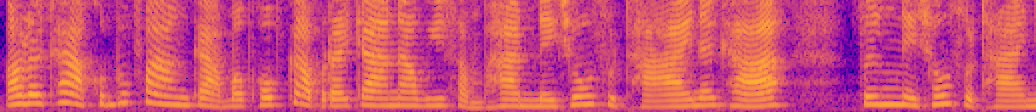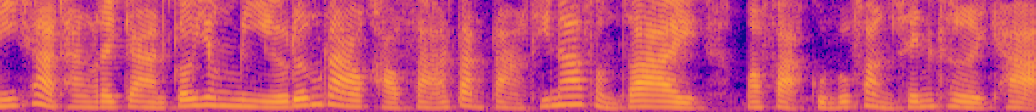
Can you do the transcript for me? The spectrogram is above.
เอาเลยค่ะ คุณผู้ฟังกลับมาพบกับรายการนาวีสัมพันธ์ในช่วงสุดท้ายนะคะ ซึ่งในช่วงสุดท้ายนี้ค่ะทางรายการก็ยังมีเรื่องราวข่าวสารต่างๆ ที่น่าสนใจ มาฝากคุณผู้ฟังเช่นเคยค่ะ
